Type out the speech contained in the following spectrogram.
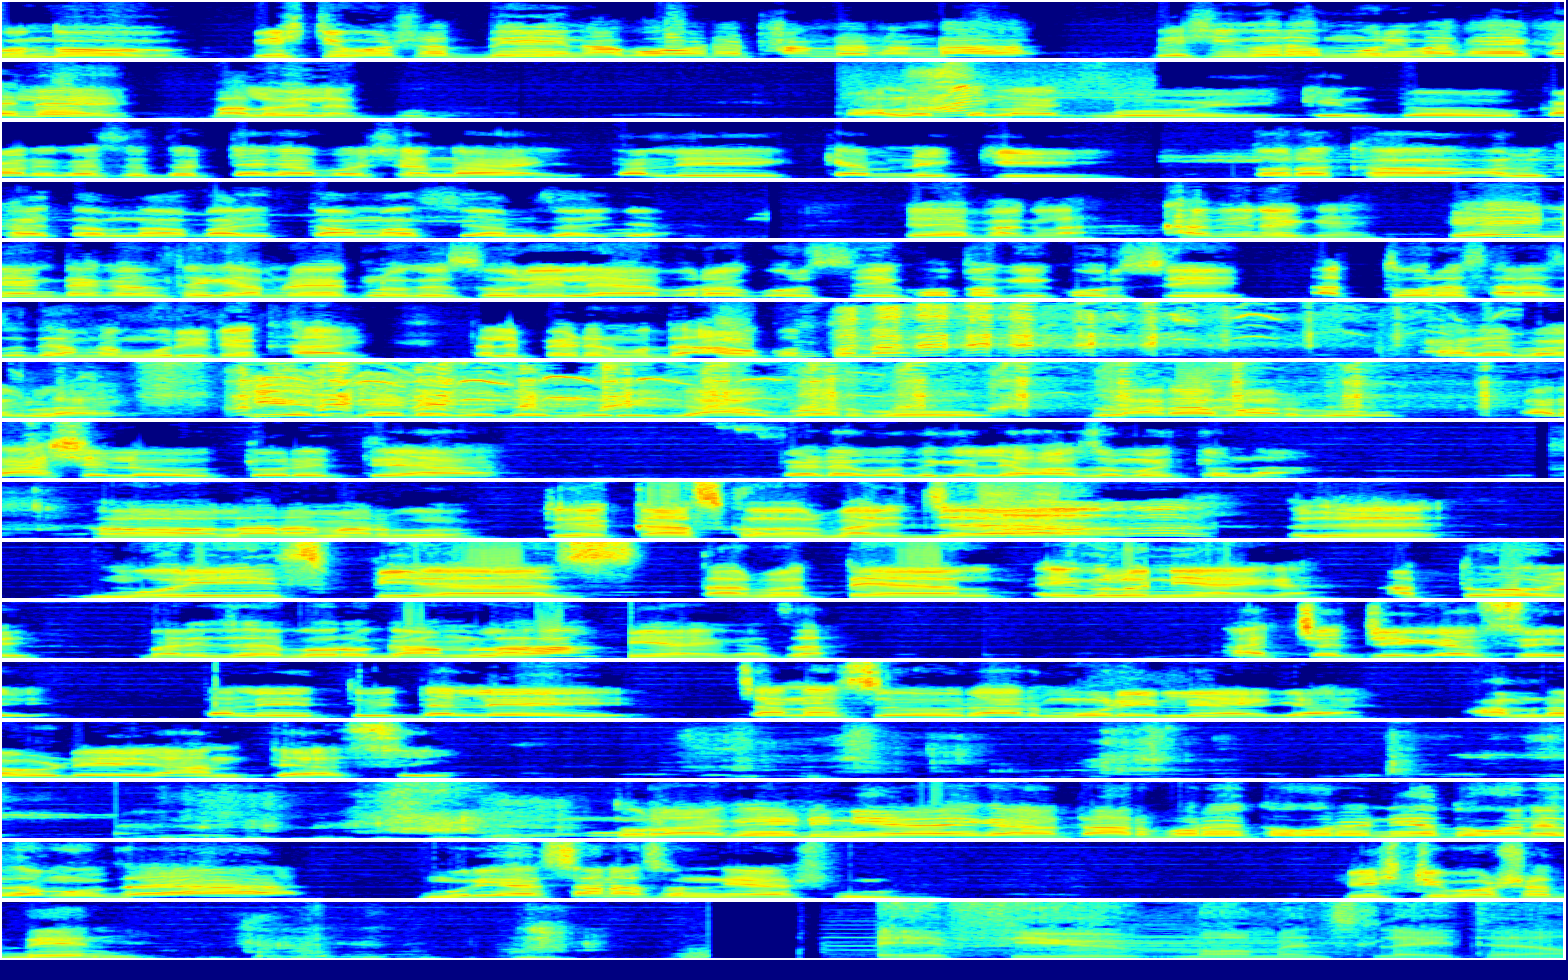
বন্ধু বৃষ্টি বর্ষার দিন আবহাওয়াটা ঠান্ডা ঠান্ডা। বেশি করে মুড়ি মাখায় খাইলে ভালোই লাগবে। ভালো তো লাগবেই কিন্তু কারও কাছে তো টাকা পয়সা নাই তাহলে কেমনে কি? তোরা খা আমি খাইতাম না বাড়ির কাম আছে আমি যাইগা এ পাগলা খাবি নাকি? এই ন্যাংটা কাল থেকে আমরা এক লগে চলি লেখাপড়া করছি কত কি করছি আর তোরে ছাড়া যদি আমরা মুড়িটা খাই তাহলে পেটের মধ্যে আও করতো না? আরে পাগলা কি এর পেটের মধ্যে মুড়ি যাও করব লারা মারবো? আর আসলেও তোরে তেয়া পেটের মধ্যে গেলে হজম হইতো না। হ লারা মারবো। তুই এক কাজ কর বাড়ির যা যে মরিচ পেঁয়াজ তারপর তেল এগুলো নিয়ে আয়গা আর তুই বাড়ি যা বড় গামলা নিয়ে আয়গা যা। আচ্ছা ঠিক আছে। তাহলে তুই তাহলে চানাচুর আর মুড়ি নিয়ে আয়গা আমরা ওটি আনতে আসি। তোর আগে এটি নিয়ে আয়গা তারপরে তো করে নিয়ে দোকানে যাব যা। মুড়ি আর চানাচুর নিয়ে আসব। বৃষ্টি বর্ষার দিন। A few moments later.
